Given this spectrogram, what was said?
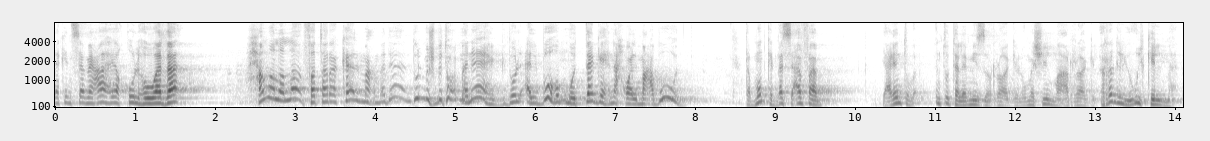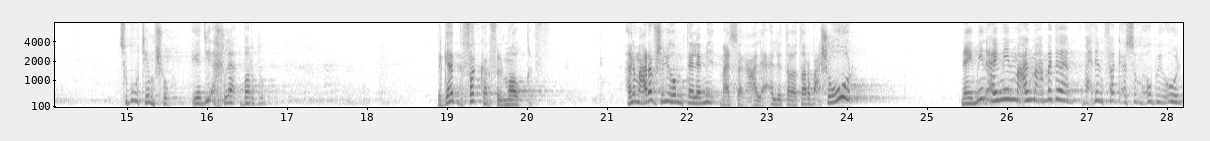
لكن سمعاه يقول هو ذا. حمل الله فتركا المعمدان. دول مش بتوع مناهج دول قلبهم متجه نحو المعبود. طب ممكن بس أفهم. يعني أنتوا أنتوا تلاميذ الراجل وماشيين مع الراجل. الراجل يقول كلمة. تسيبوه تمشوا. هي دي أخلاق برضه بجد فكر في الموقف. أنا ما أعرفش ليهم تلاميذ مثلا على الأقل ثلاث أربع شهور. نايمين قايمين مع المعمدان وبعدين فجأة سمعوه بيقول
